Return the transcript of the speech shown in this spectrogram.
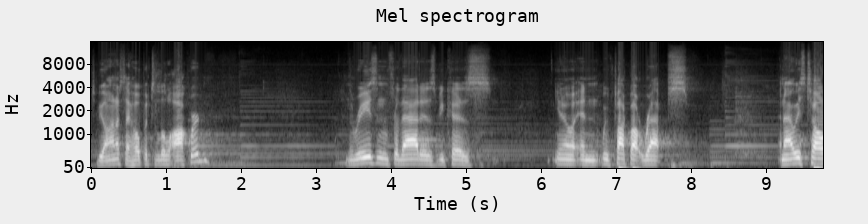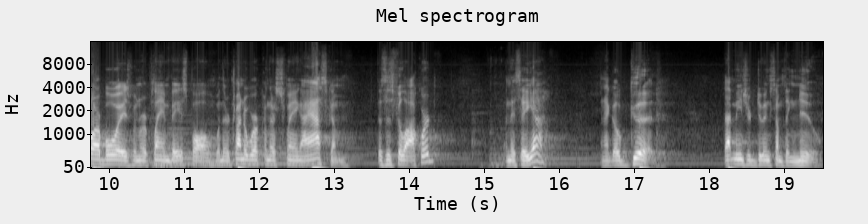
to be honest, I hope it's a little awkward. And the reason for that is because, you know, and we've talked about reps. And I always tell our boys when we're playing baseball, when they're trying to work on their swing, I ask them, Does this feel awkward? And they say, Yeah. And I go, Good. That means you're doing something new.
